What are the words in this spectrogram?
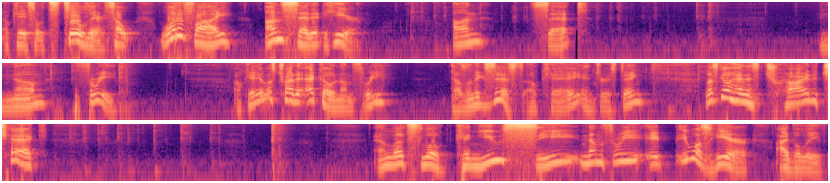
Okay, so it's still there. So what if I unset it here? Unset num3. Okay, let's try to echo num3. Doesn't exist. Okay, interesting. Let's go ahead and try to check. And let's look. Can you see num3? It, it was here, I believe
